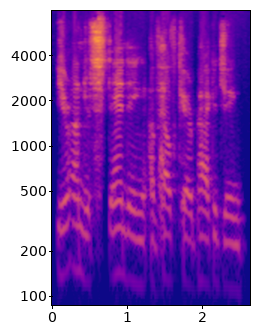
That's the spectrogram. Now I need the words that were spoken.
your understanding of healthcare packaging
